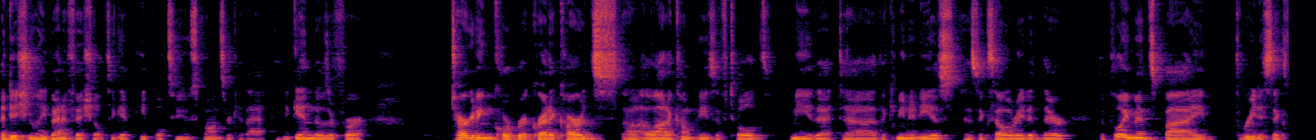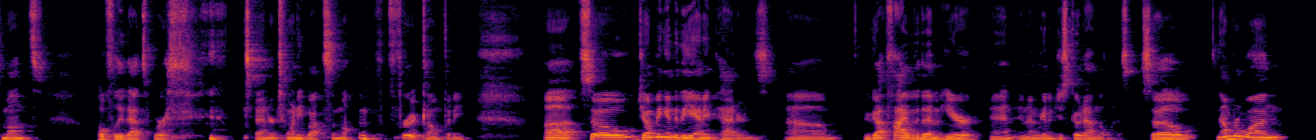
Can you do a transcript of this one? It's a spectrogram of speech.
additionally beneficial to get people to sponsor to that. And again, those are for targeting corporate credit cards. Uh, a lot of companies have told me that uh, the community has, has accelerated their deployments by three to six months. Hopefully, that's worth 10 or 20 bucks a month for a company. Uh, so, jumping into the anti patterns, um, we've got five of them here, and, and I'm going to just go down the list. So, number one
